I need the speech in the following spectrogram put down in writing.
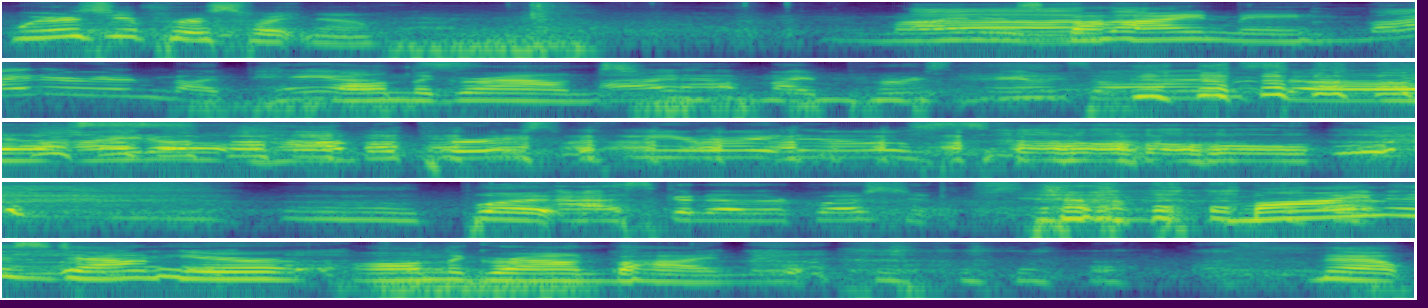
where's your purse right now? Mine is Um, behind me. Mine are in my pants. On the ground. I have my purse pants on, so I don't have a purse with me right now. So But ask another question. Mine is down here on the ground behind me. now,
